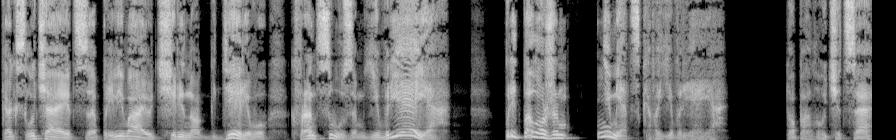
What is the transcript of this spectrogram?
как случается, прививают черенок к дереву, к французам еврея, предположим, немецкого еврея, то получится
